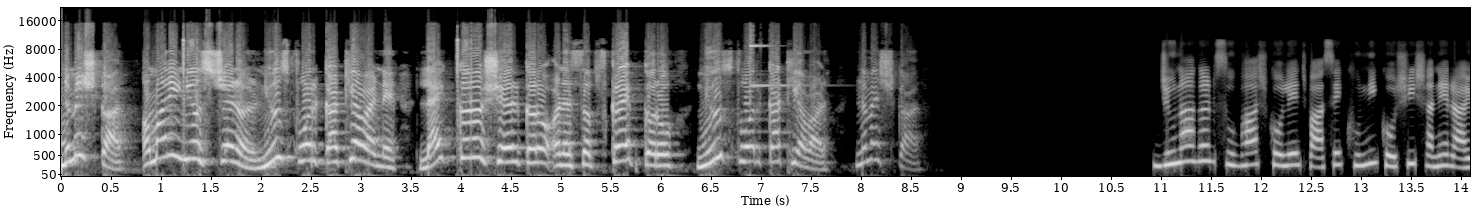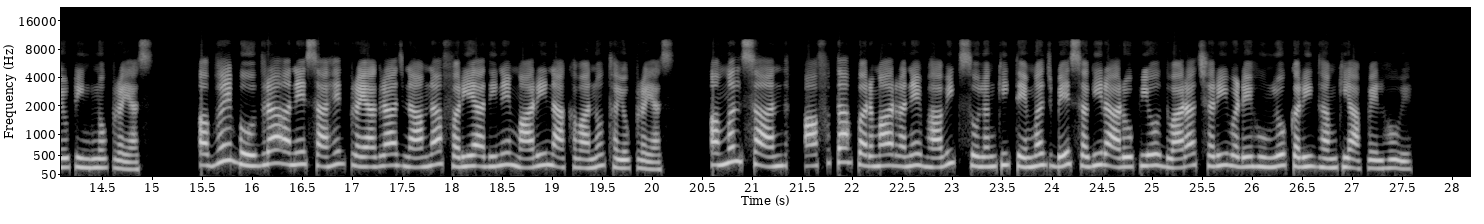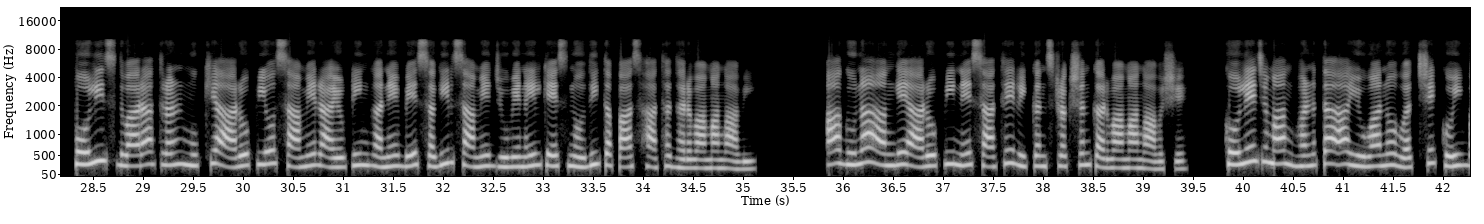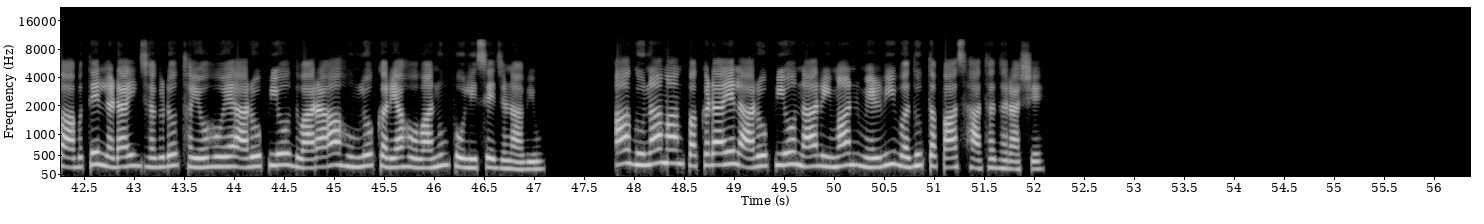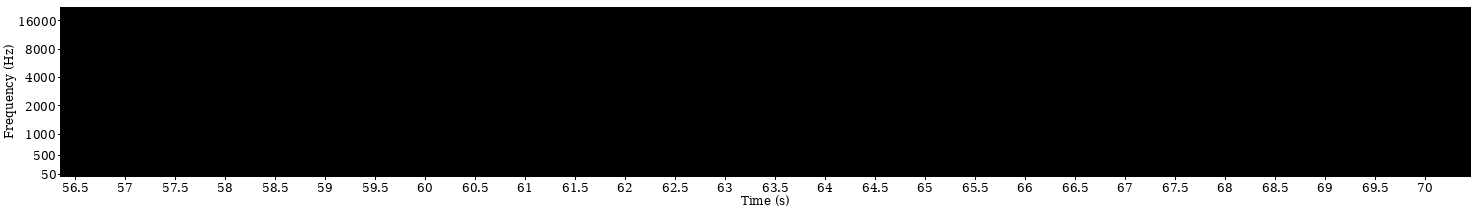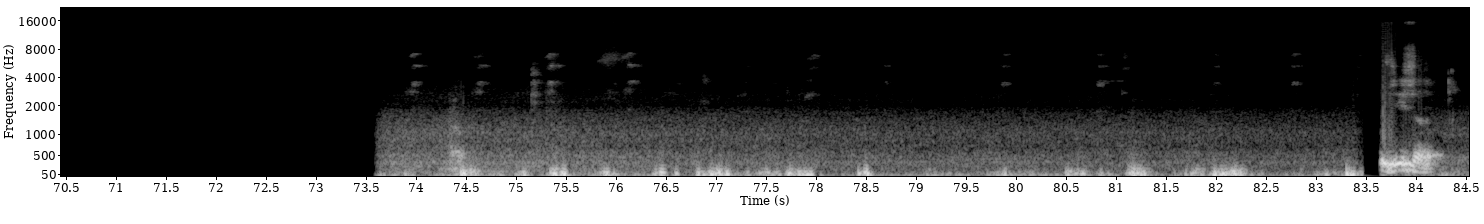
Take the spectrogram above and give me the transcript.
નમસ્કાર. અમારી news channel news for કાઠિયાવાડને લાઈક કરો, શેર કરો અને સબસ્ક્રાઇબ કરો ન્યૂઝ ફોર કાઠિયાવાડ. નમસ્કાર. જૂનાગઢ સુભાષ કોલેજ પાસે ખૂનની કોશિશ અને રાયોટિંગનો પ્રયાસ. અભય બોધરા અને સાહિદ પ્રયાગરાજ નામના ફરિયાદીને મારી નાખવાનો થયો પ્રયાસ. અમલ સાંધ, આફતા પરમાર અને ભાવિક સોલંકી તેમજ બે સગીર આરોપીઓ દ્વારા છરી વડે હુમલો કરી ધમકી આપેલ હોય પોલીસ દ્વારા ત્રણ મુખ્ય આરોપીઓ સામે રાયોટિંગ અને બે સગીર સામે જુવેનૈલ કેસ નોંધી તપાસ હાથ ધરવામાં આવી. આ ગુના અંગે આરોપીને સાથે રિકન્સ્ટ્રક્શન કરવામાં આવશે. કોલેજમાં ભણતા આ યુવાનો વચ્ચે કોઈ બાબતે લડાઈ ઝઘડો થયો હોય આરોપીઓ દ્વારા આ હુમલો કર્યા હોવાનું પોલીસે જણાવ્યું. આ ગુનામાં પકડાયેલ આરોપીઓના રિમાન્ડ મેળવી વધુ તપાસ હાથ ધરાશે.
